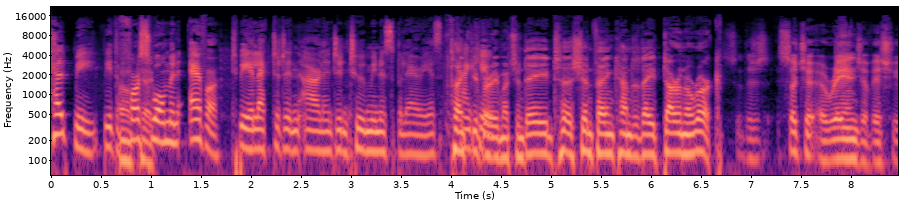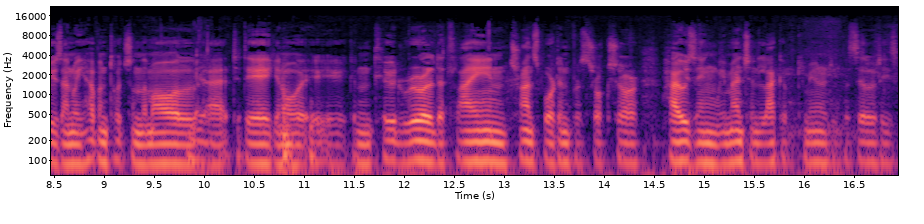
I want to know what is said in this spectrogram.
help me be the okay. first woman ever to be elected in Ireland in two municipal areas. Thank, Thank you, you, very much indeed. Uh, Sinn Féin candidate Darren O'Rourke. So there's such a, a, range of issues, and we haven't touched on them all yeah. uh, today. You know, it, can include rural decline, transport infrastructure, housing. We mentioned lack of community facilities.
